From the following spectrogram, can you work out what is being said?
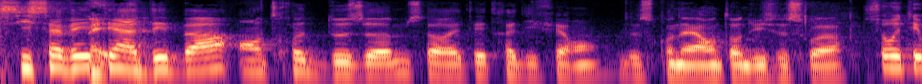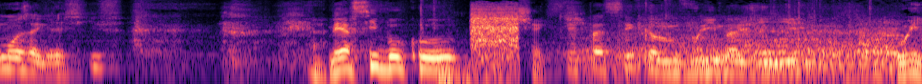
Si ça avait Mais- été un débat entre deux hommes, ça aurait été très différent de ce qu'on a entendu ce soir. Ça aurait été moins agressif. Merci beaucoup. C'est passé comme vous l'imaginiez? Oui.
